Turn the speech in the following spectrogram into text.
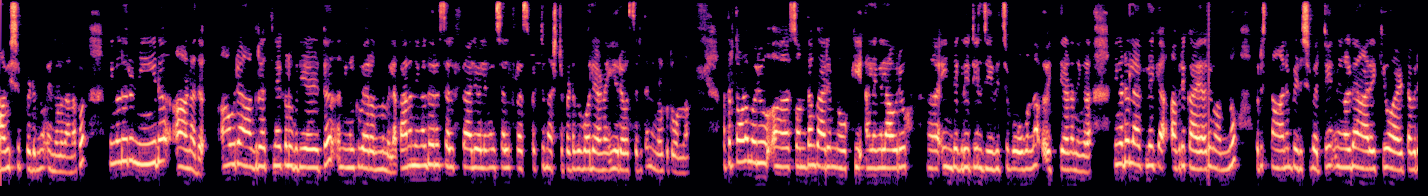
ആവശ്യപ്പെടുന്നു എന്നുള്ളതാണ്. അപ്പോൾ നിങ്ങളുടെ ഒരു നീഡ് ആണത്. ആ ഒരു ആഗ്രഹത്തിനേക്കാൾ ഉപരിയായിട്ട് നിങ്ങൾക്ക് വേറെ ഒന്നുമില്ല. കാരണം നിങ്ങളുടെ ഒരു സെൽഫ് വാല്യൂ അല്ലെങ്കിൽ സെൽഫ് റെസ്പെക്റ്റ് നഷ്ടപ്പെട്ടതുപോലെയാണ് ഈ ഒരു അവസരത്തിൽ നിങ്ങൾക്ക് തോന്നുന്നത്. അത്രത്തോളം ഒരു സ്വന്തം കാര്യം നോക്കി അല്ലെങ്കിൽ ആ ഒരു ഇന്റഗ്രിറ്റിയിൽ ജീവിച്ചു പോകുന്ന വ്യക്തിയാണ് നിങ്ങൾ. നിങ്ങളുടെ ലൈഫിലേക്ക് അവർ കയറി വന്നു ഒരു സ്ഥാനം പിടിച്ചു പറ്റി നിങ്ങളുടെ ആരോഗ്യവും ആയിട്ട് അവർ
